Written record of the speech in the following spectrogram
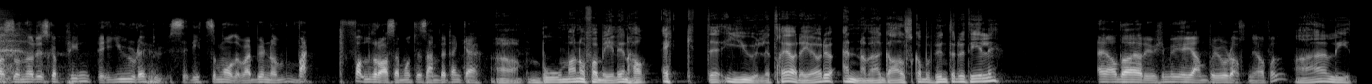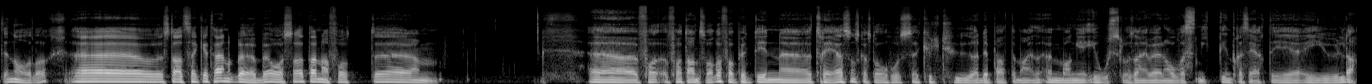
altså når du skal pynte julehuset ditt, så må det vel begynne å hvert fall dra seg mot desember, tenker jeg. Ja, Boman og familien har ekte juletre, og det gjør det jo enda mer galskap å pynte det tidlig. Ja, Da er det jo ikke mye igjen på julaften, iallfall. Nei, lite nåler. Eh, statssekretæren røper også at han har fått eh, fått ansvaret for å pynte inn eh, treet som skal stå hos Kulturdepartementet i Oslo, så han er over snitt interessert i, i jul, da.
